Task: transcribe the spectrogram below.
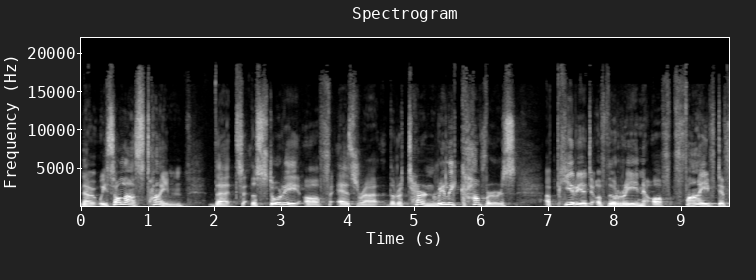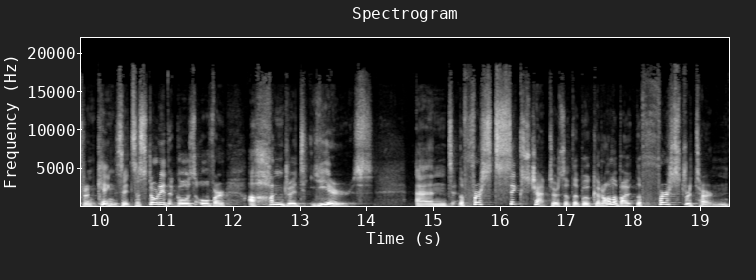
Now, we saw last time that the story of Ezra, the return, really covers a period of the reign of five different kings. It's a story that goes over a hundred years. And the first six chapters of the book are all about the first return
